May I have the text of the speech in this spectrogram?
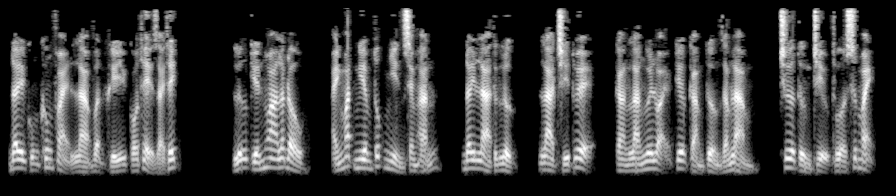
Đây cũng không phải là vận khí có thể giải thích. Lữ kiến hoa lắc đầu, ánh mắt nghiêm túc nhìn xem hắn, đây là thực lực, là trí tuệ, càng là ngươi loại kia cảm tưởng dám làm, chưa từng chịu thua sức mạnh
